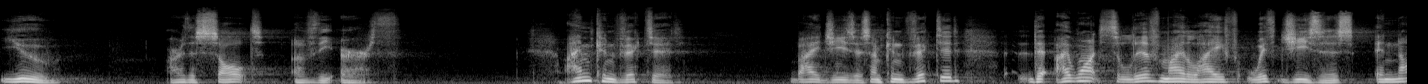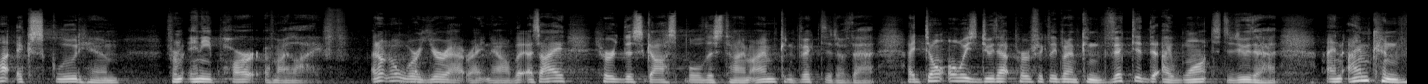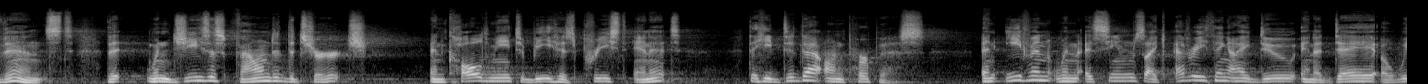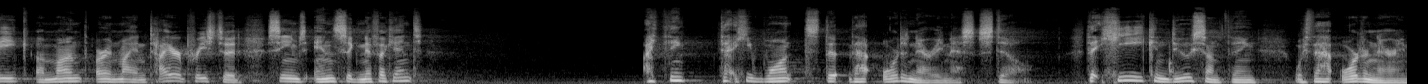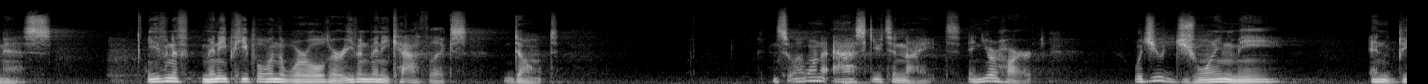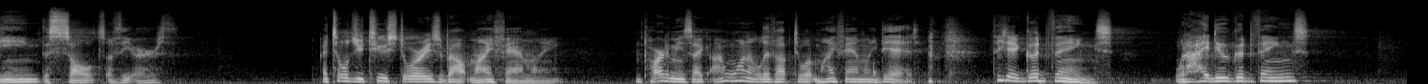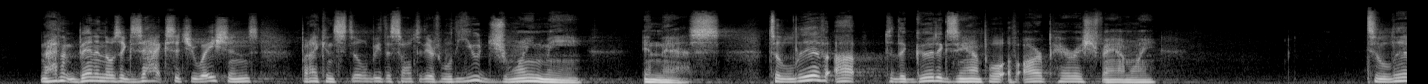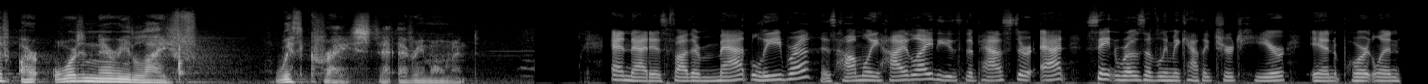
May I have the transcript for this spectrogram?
You are the salt of the earth. I'm convicted by Jesus. I'm convicted that I want to live my life with Jesus and not exclude him from any part of my life. I don't know where you're at right now, but as I heard this gospel this time, I'm convicted of that. I don't always do that perfectly, but I'm convicted that I want to do that. And I'm convinced that when Jesus founded the church and called me to be his priest in it, that he did that on purpose. And even when it seems like everything I do in a day, a week, a month, or in my entire priesthood seems insignificant, I think that He wants the, that ordinariness still, that He can do something with that ordinariness, even if many people in the world or even many Catholics don't. And so I want to ask you tonight, in your heart, would you join me in being the salt of the earth? I told you two stories about my family. And part of me is like, I want to live up to what my family did. they did good things. Would I do good things? And I haven't been in those exact situations, but I can still be the salt of the earth. Will you join me in this? To live up to the good example of our parish family, to live our ordinary life with Christ at every moment. And that is Father Matt Libra, his homily highlight. He is the pastor at St. Rose of Lima Catholic Church here in Portland.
